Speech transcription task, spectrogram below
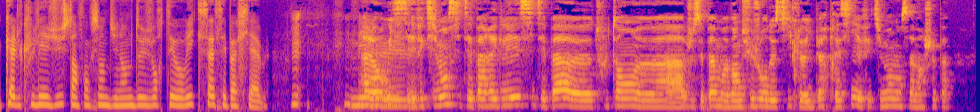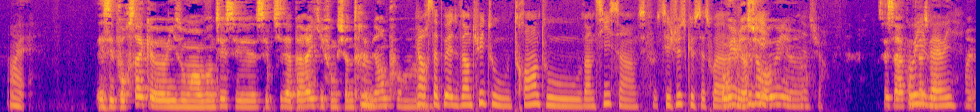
calculer juste en fonction du nombre de jours théoriques ça c'est pas fiable. Mm. Mais Alors oui, effectivement, si t'es pas réglé, si t'es pas euh, tout le temps euh, à, je sais pas moi, 28 jours de cycle hyper précis, effectivement non, ça marche pas. Ouais. Et c'est pour ça qu'ils ont inventé ces, ces petits appareils qui fonctionnent très Mm. bien pour. euh, Alors ça peut être 28 ou 30 ou 26, hein, c'est- juste que ça soit oui, bien sûr, oui, euh, bien sûr. c'est ça Oui complètement. bah oui. Ouais.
